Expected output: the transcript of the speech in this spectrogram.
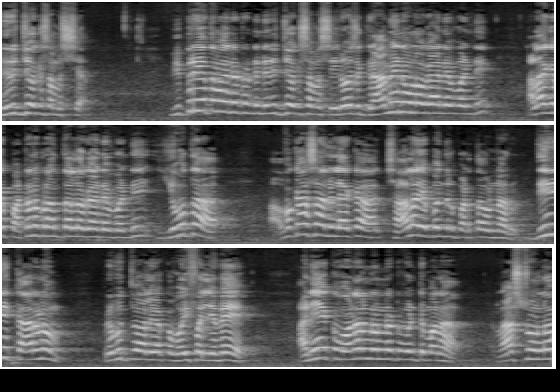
నిరుద్యోగ సమస్య. విపరీతమైనటువంటి నిరుద్యోగ సమస్య. ఈరోజు గ్రామీణంలో కానివ్వండి అలాగే పట్టణ ప్రాంతాల్లో కానివ్వండి యువత అవకాశాలు లేక చాలా ఇబ్బందులు పడుతూ ఉన్నారు. దీనికి కారణం ప్రభుత్వాల యొక్క వైఫల్యమే. అనేక వనరులు ఉన్నటువంటి మన రాష్ట్రంలో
